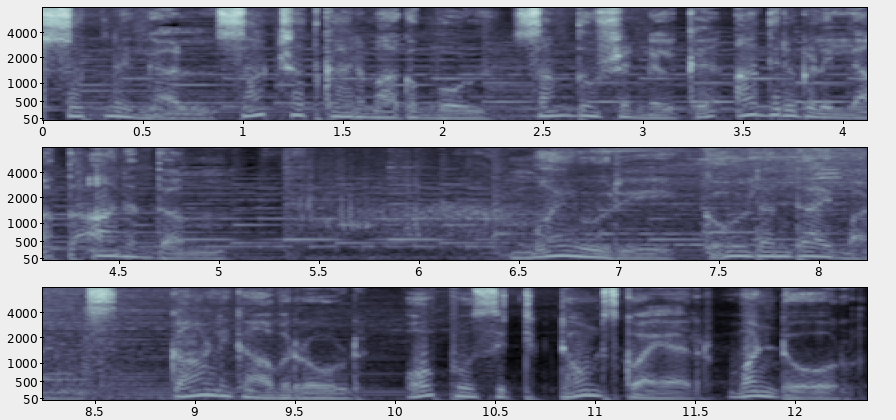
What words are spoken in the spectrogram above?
സ്വപ്നങ്ങൾ സാക്ഷാത്കാരമാകുമ്പോൾ സന്തോഷങ്ങൾക്ക് അതിരുകളില്ലാത്ത ആനന്ദം. Mayuri golden diamonds Kalikavu road opposite town square Wandoor.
